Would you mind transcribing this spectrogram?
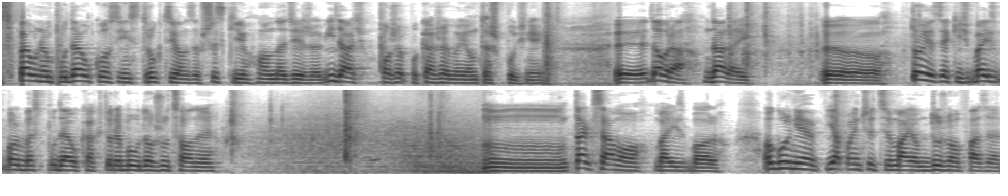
W pełnym pudełku, z instrukcją, ze wszystkim. Mam nadzieję, że widać. Może pokażemy ją też później. Yy, dobra, dalej. Yy, tu jest jakiś baseball bez pudełka, który był dorzucony. Yy, tak samo baseball. Ogólnie Japończycy mają dużą fazę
